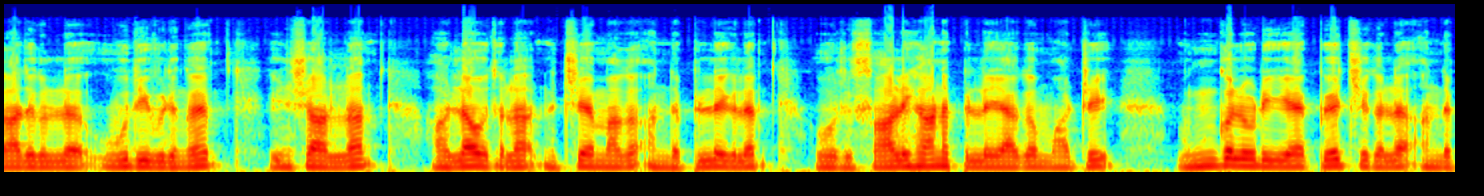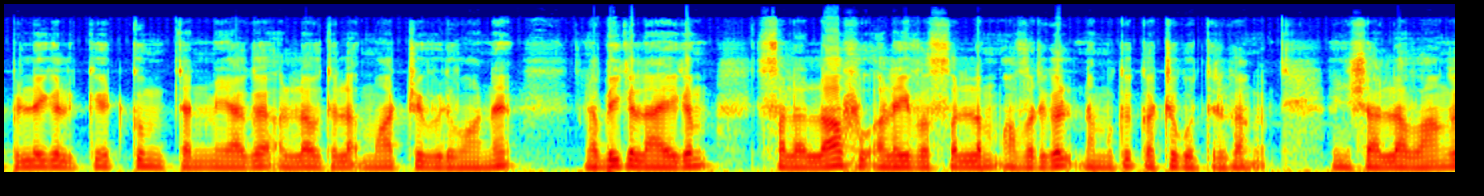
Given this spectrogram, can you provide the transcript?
காதுகளில் ஊதி விடுங்க. இன்ஷா அல்லா அல்லாஹலா நிச்சயமாக அந்த பிள்ளைகளை ஒரு சாலிகான பிள்ளையாக மாற்றி உங்களுடைய பேச்சுக்களை அந்த பிள்ளைகள் கேட்கும் தன்மையாக அல்லாஹலா மாற்றி விடுவான்னு நபிகள் நாயகம் சல்லல்லாஹு அலைவசல்லம் அவர்கள் நமக்கு கற்றுக் கொடுத்துருக்காங்க. இன்ஷால்லா வாங்க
